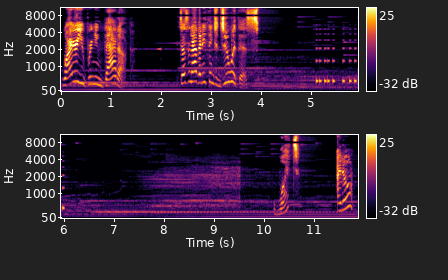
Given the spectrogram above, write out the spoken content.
Why are you bringing that up? It doesn't have anything to do with this. What? I don't...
